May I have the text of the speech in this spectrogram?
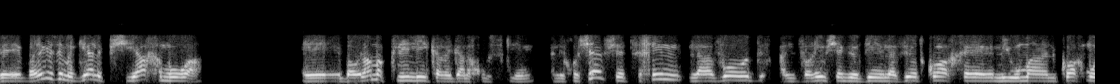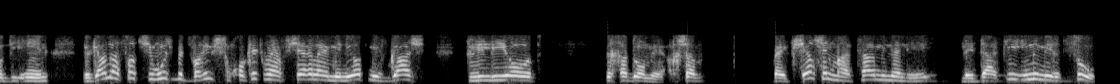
וברגע שזה מגיע לפשיעה חמורה, אה, בעולם הפלילי כרגע אנחנו עוסקים, אני חושב שצריכים לעבוד על דברים שהם יודעים, להביא עוד כוח uh, מיומן, כוח מודיעין, וגם לעשות שימוש בדברים שהמחוקק מאפשר להם, מניעות מפגש פליליות וכדומה. עכשיו, בהקשר של מעצר מנהלי, לדעתי, אם הם ירצו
